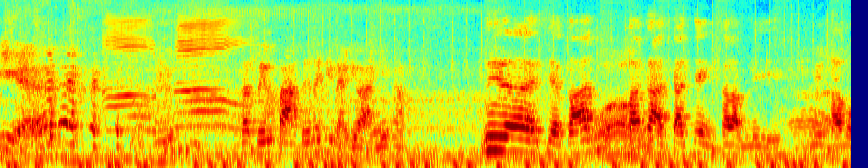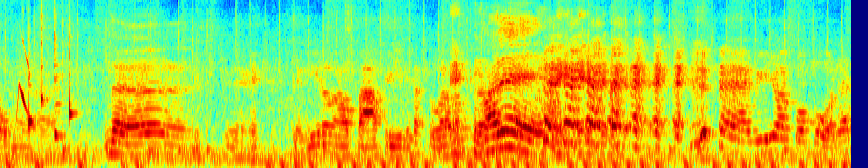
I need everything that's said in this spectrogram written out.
เหี้ย ถ้าซื้อปลาซื้อได้ที่ไหนดีกว่าอย่างนี้ครับ นี่เลยเสียการ์ดว้าว ประกาศการเจ่งสลับลีนี่ครับผมเนออย่างนี้ต้องเอาปลาฟรีไปสักตัวแล้วมั้ง มาดิ มียอดโปรโมทนะ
